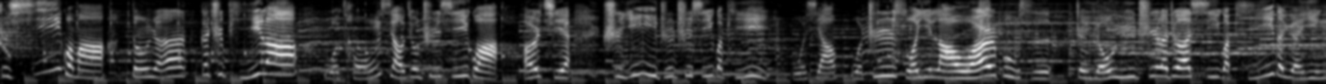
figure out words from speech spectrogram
这西瓜嘛，当然该吃皮了。我从小就吃西瓜，而且是一直吃西瓜皮。我想，我之所以老而不死。”正由于吃了这西瓜皮的原因，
